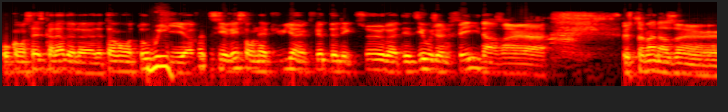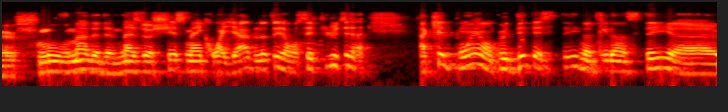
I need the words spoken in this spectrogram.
au Conseil scolaire de, Toronto qui a retiré son appui à un club de lecture euh, dédié aux jeunes filles dans un justement dans un mouvement de, masochisme incroyable. Là, on sait plus à quel point on peut détester notre identité euh,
